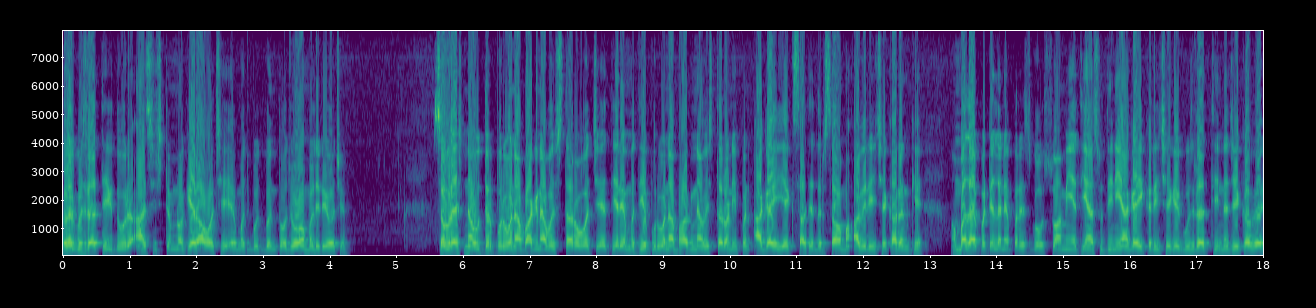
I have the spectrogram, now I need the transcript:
હવે ગુજરાતથી દૂર આ સિસ્ટમનો ઘેરાવો છે એ મજબૂત બનતો જોવા મળી રહ્યો છે. સૌરાષ્ટ્રના ઉત્તર પૂર્વના ભાગના વિસ્તારો વચ્ચે અત્યારે મધ્ય પૂર્વના ભાગના વિસ્તારોની પણ આગાહી એક સાથે દર્શાવવામાં આવી રહી છે, કારણ કે અંબાલાલ પટેલ અને પરેશ ગોસ્વામીએ ત્યાં સુધીની આગાહી કરી છે કે ગુજરાતથી નજીક હવે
